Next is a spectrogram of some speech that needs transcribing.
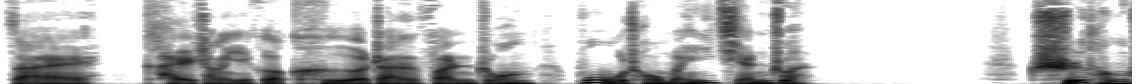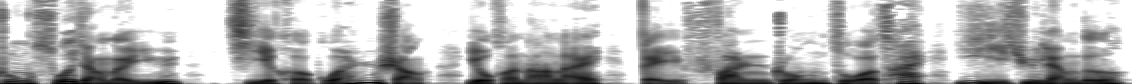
在开上一个客栈饭庄，不愁没钱赚。”池塘中所养的鱼，既可观赏，又可拿来给饭庄做菜，一举两得。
